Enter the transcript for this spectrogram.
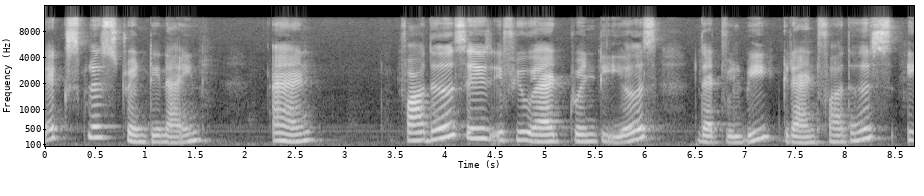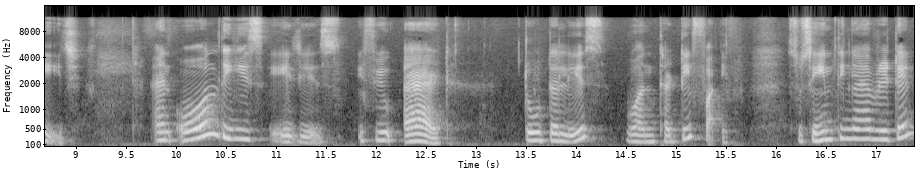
x plus 29 and father says if you add 20 years that will be grandfather's age. And all these ages if you add total is 135 so same thing I have written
